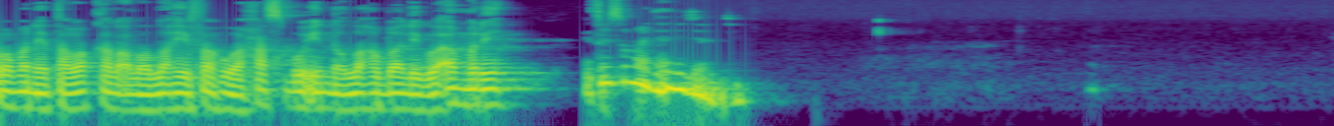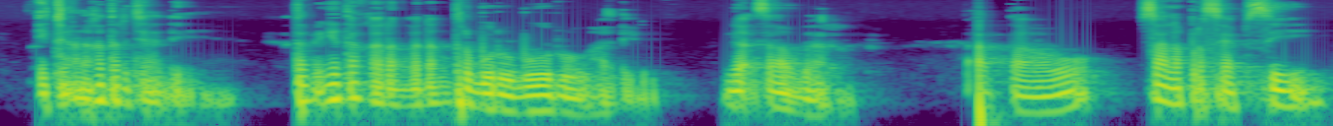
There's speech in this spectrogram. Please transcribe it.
wa man yatawakkal 'ala Allah fa huwa hasbu inna Allah balighu amri. Itu semua janji-janji itu yang akan terjadi. Tapi kita kadang-kadang terburu-buru hadir. Nggak sabar. Atau salah persepsi.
